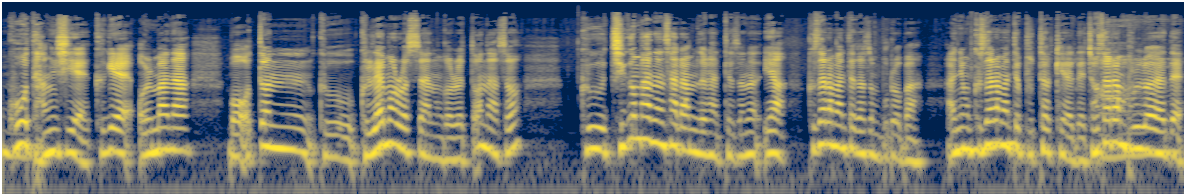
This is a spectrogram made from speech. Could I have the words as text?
음. 그 당시에 그게 얼마나 뭐 어떤 그 글래머러스한 거를 떠나서 그 지금 하는 사람들한테서는 야 그 사람한테 가서 물어봐 아니면 그 사람한테 부탁해야 돼 저 사람 아. 불러야 돼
